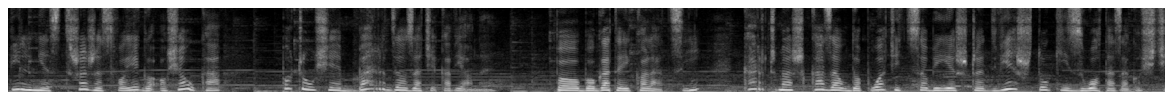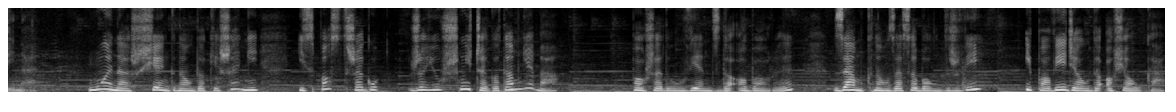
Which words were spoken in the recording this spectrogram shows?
pilnie strzeże swojego osiołka, poczuł się bardzo zaciekawiony. Po bogatej kolacji karczmarz kazał dopłacić sobie jeszcze dwie sztuki złota za gościnę. Młynarz sięgnął do kieszeni i spostrzegł, że już niczego tam nie ma. Poszedł więc do obory, zamknął za sobą drzwi i powiedział do osiołka:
